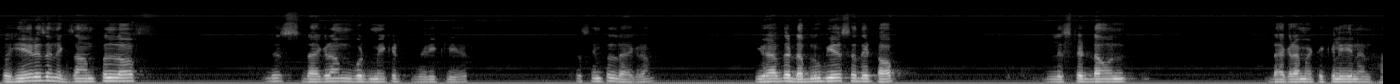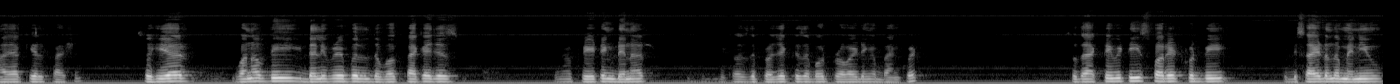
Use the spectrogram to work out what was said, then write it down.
So here is an example of this diagram would make it very clear. It's a simple diagram. You have the WBS at the top listed down diagrammatically in an hierarchical fashion. So here one of the deliverable, the work package is you know creating dinner because the project is about providing a banquet. So the activities for it could be to decide on the menu,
